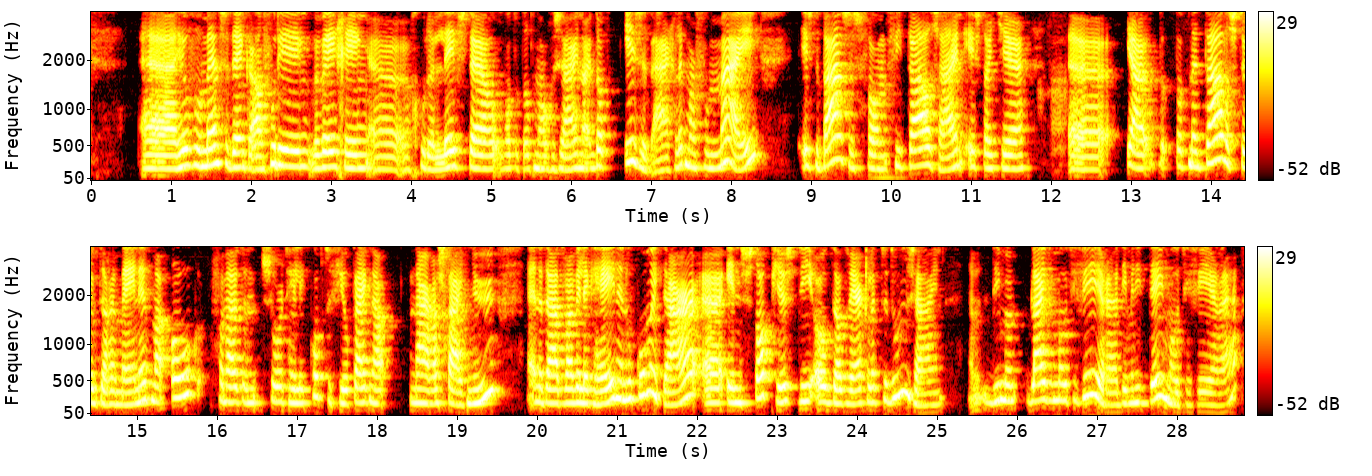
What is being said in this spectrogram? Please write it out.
Uh, heel veel mensen denken aan voeding, beweging, uh, een goede leefstijl, wat het ook mogen zijn. Nou, dat is het eigenlijk. Maar voor mij is de basis van vitaal zijn, is dat je uh, ja, dat, dat, mentale stuk daarin meeneemt, maar ook vanuit een soort helikopterview. Kijk naar, naar waar sta ik nu? En inderdaad, waar wil ik heen en hoe kom ik daar? in stapjes die ook daadwerkelijk te doen zijn. Die me blijven motiveren, die me niet demotiveren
